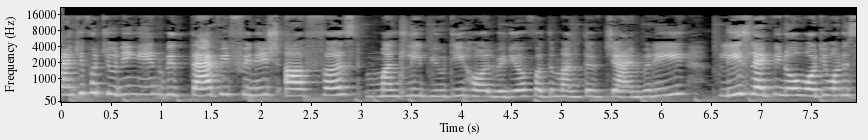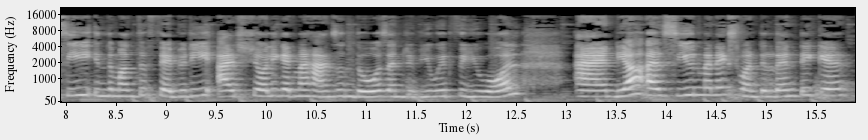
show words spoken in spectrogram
Thank you for tuning in. With that, we finish our first monthly beauty haul video for the month of January. Please let me know what you want to see in the month of February. I'll surely get my hands on those and review it for you all. And yeah, I'll see you in my next one. Till then, take care.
